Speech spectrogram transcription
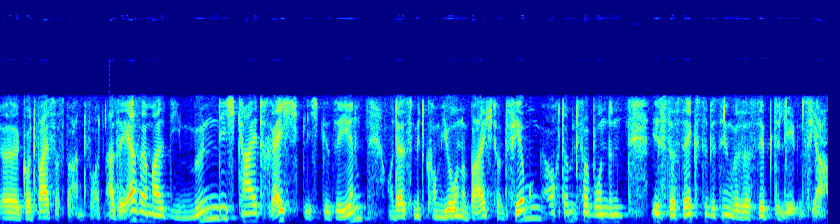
äh, Gott weiß was beantworten. Also erst einmal die Mündigkeit rechtlich gesehen, und das ist mit Kommunion und Beichte und Firmung auch damit verbunden, ist das sechste bzw. das siebte Lebensjahr.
